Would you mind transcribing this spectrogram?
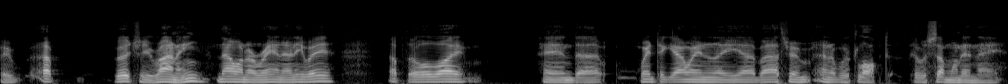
we up virtually running, no one around anywhere, up the hallway, and uh, went to go in the uh, bathroom and it was locked. There was someone in there.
